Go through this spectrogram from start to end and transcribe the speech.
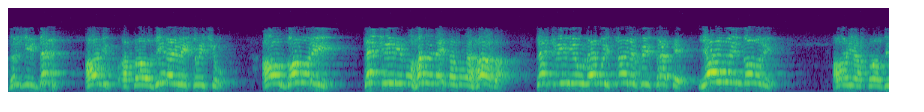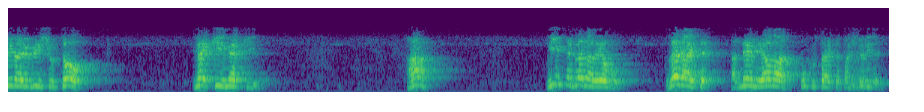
drži ders, a oni aplaudiraju i kliču. A on govori, tekviri Muhammeda ibn Abu Wahaba, tekviri u lebu i strane koji prate. Javno im govori. A oni aplaudiraju višu to. Meki, meki. Ha? Niste gledali ovo? Gledajte, na dnevni avad, ukusajte pa ćete vidjeti.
